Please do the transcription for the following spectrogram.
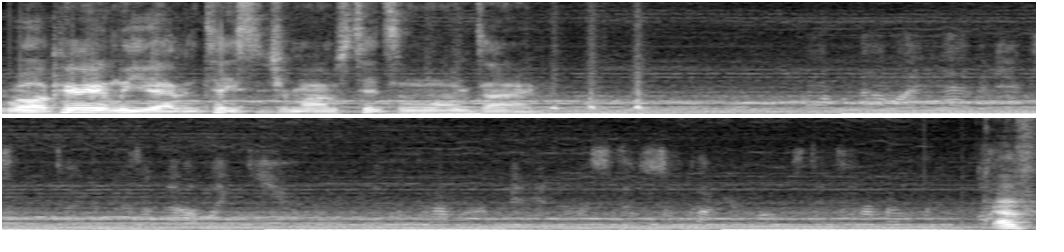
Well, apparently you haven't tasted your mom's tits in a long time. Of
